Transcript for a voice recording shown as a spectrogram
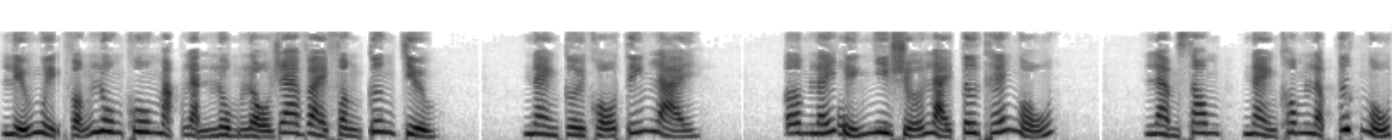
Liễu Nguyệt vẫn luôn khuôn mặt lạnh lùng lộ ra vài phần cương chiều. Nàng cười khổ tiến lại. Ôm lấy Uyển Nhi sửa lại tư thế ngủ. Làm xong, nàng không lập tức ngủ,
